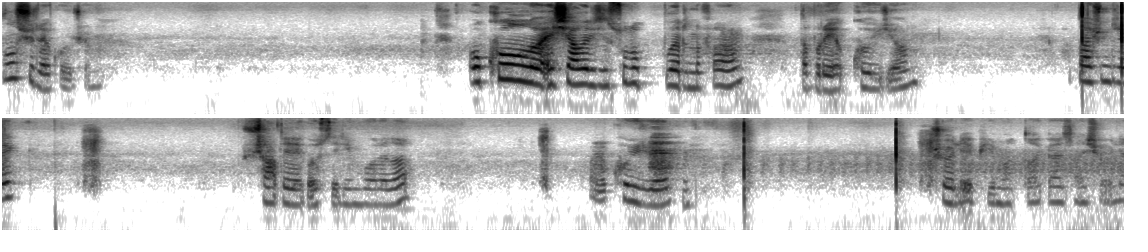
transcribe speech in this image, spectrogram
Bunu şuraya koyacağım. Okul eşyaları için suluklarını falan da buraya koyacağım. Hatta şunu direkt şu göstereyim bu arada. Böyle koyacağım. Şöyle yapayım hatta gel sen şöyle.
